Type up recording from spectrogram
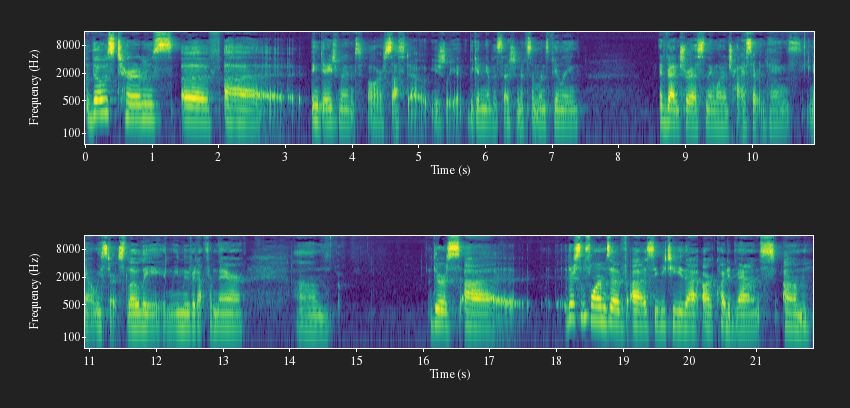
those terms of uh, engagement are sussed out usually at the beginning of a session if someone's feeling adventurous and they want to try certain things, you know, we start slowly and we move it up from there. Um, there's uh, there's some forms of uh, CBT that are quite advanced. Um,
